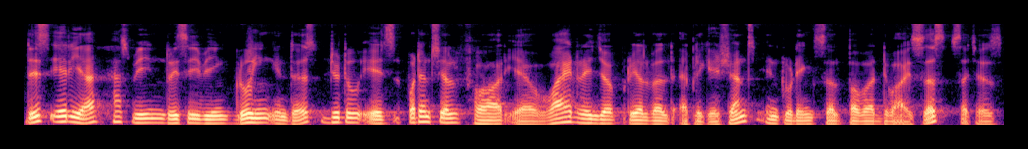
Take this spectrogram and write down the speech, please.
This area has been receiving growing interest due to its potential for a wide range of real world applications, including self powered devices such as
